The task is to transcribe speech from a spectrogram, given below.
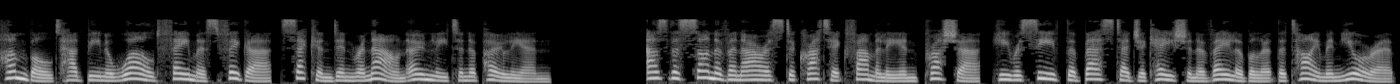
Humboldt had been a world-famous figure, second in renown only to Napoleon. As the son of an aristocratic family in Prussia, he received the best education available at the time in Europe,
